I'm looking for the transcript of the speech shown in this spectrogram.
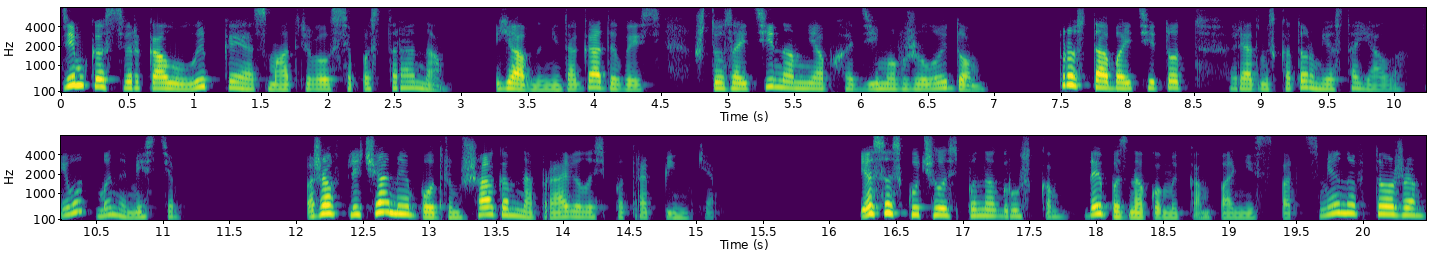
Димка сверкал улыбкой и осматривался по сторонам, явно не догадываясь, что зайти нам необходимо в жилой дом. Просто обойти тот, рядом с которым я стояла. И вот мы на месте. Пожав плечами, бодрым шагом направилась по тропинке. Я соскучилась по нагрузкам, да и по знакомой компании спортсменов тоже.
